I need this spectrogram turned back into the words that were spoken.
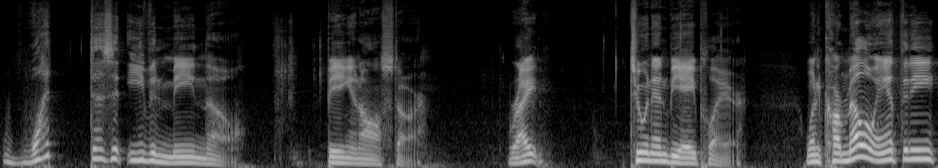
what does it even mean though? Being an all-star, right? to an NBA player. When Carmelo Anthony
